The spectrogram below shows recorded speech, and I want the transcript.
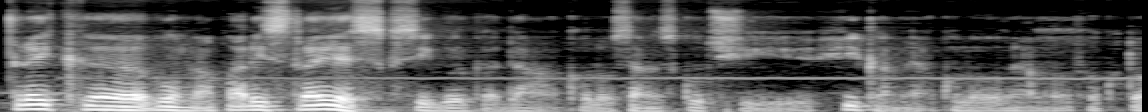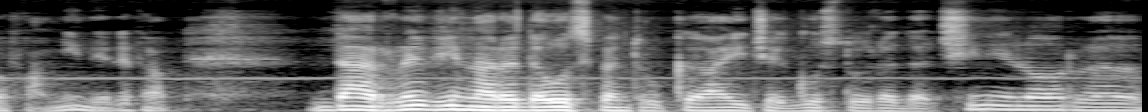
trec, uh, bun, la Paris trăiesc, sigur că da, acolo s-a născut și fica mea, acolo am făcut o familie, de fapt, dar revin la Rădăuț pentru că aici e gustul rădăcinilor, uh,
